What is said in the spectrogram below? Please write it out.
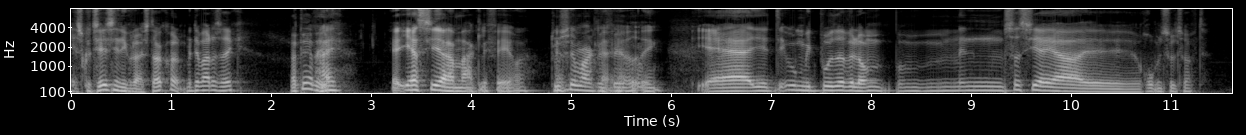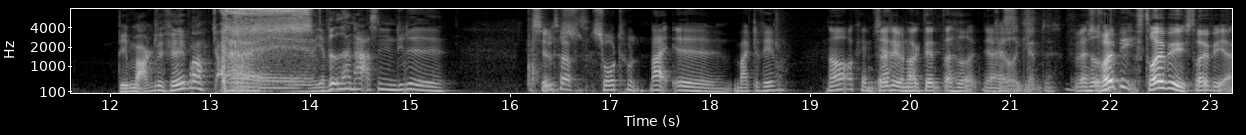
jeg skulle til at sige Nikolaj Stockholm, men det var det så ikke. Nå, det er det Nej. ikke. Jeg, jeg siger Mark Lefebvre. Du siger Mark Ja, jeg ved Lefebvre. det ikke. Ja, det, er jo mit bud er vel om, men så siger jeg øh, Ruben Søltoft. Det er Mark Lefebvre. Øh, jeg ved, han har sådan en lille Søltoft? sort hund. Nej, øh, Mark Lefebvre. Nå, okay, så Ja. er det jo nok den, der hedder... Jeg allerede glemt det. Hvad hedder Strøby. Strøby, Strøby, ja.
